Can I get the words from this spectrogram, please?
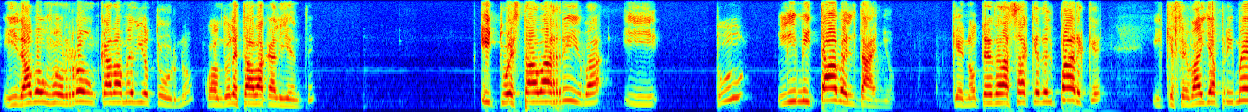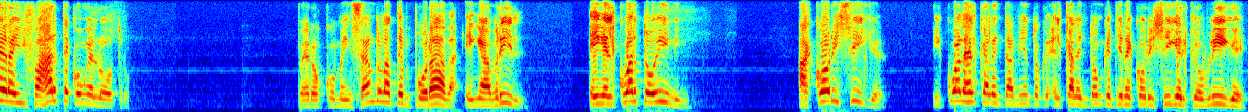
y daba un jonrón cada medio turno cuando él estaba caliente. Y tú estabas arriba y tú limitaba el daño. Que no te da saque del parque y que se vaya a primera y fajarte con el otro. Pero comenzando la temporada en abril, en el cuarto inning, a Corey Seager. ¿Y cuál es el calentamiento, el calentón que tiene Corey Seager que obligue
